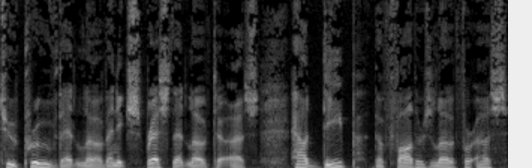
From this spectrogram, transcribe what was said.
to prove that love and express that love to us. How deep the Father's love for us,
